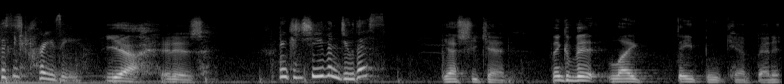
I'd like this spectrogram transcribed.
This is crazy. Yeah, it is. I mean, can she even do this? Yes, she can. Think of it like date boot camp, Bennett.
